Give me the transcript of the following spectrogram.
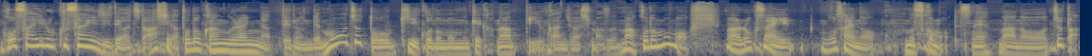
5歳6歳児ではちょっと足が届かんぐらいになってるんでもうちょっと大きい子供向けかなっていう感じはしますまあ子供も、まあ、6歳5歳の息子もですね、まあ、あのちょっと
